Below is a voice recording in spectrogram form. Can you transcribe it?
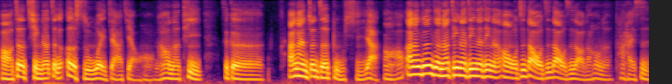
啊，这请了这个二十五位家教哈，然后呢替这个阿难尊者补习呀啊，阿难尊者呢听了听了听了哦，我知道我知道我知道，然后呢他还是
